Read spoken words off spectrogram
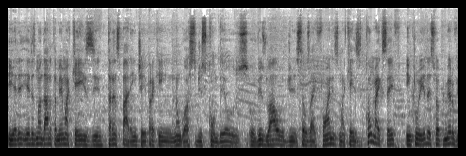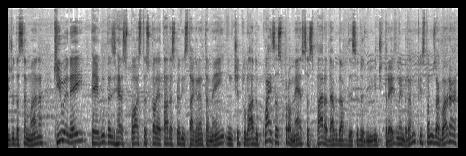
E, ele- e eles mandaram também uma case transparente aí para quem não gosta de esconder os- o visual de seus iPhones, uma case com MagSafe incluída. Esse foi o primeiro vídeo da semana. Q&A, perguntas perguntas e respostas coletadas pelo Instagram também, intitulado Quais as promessas para a WWDC 2023. Lembrando que estamos agora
